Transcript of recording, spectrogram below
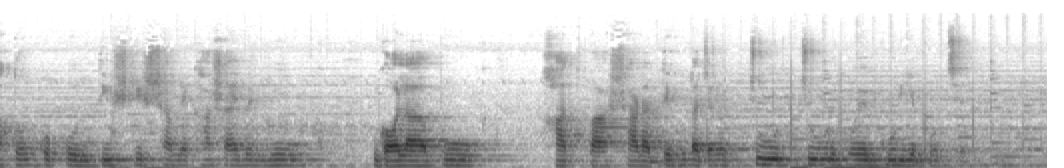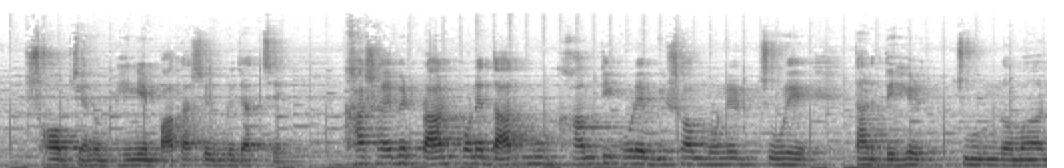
আতঙ্কপূল দৃষ্টির সামনে খা সাহেবের মুখ, গলা, বুক, হাত পা, সারা দেহটা যেন চুর চুর হয়ে গুড়িয়ে পড়ছে। সব যেন ভেঙে বাতাসে উড়ে যাচ্ছে। খা সাহেবের প্রাণপণে দাঁত, মুখ খামটি করে বিষম মনের চোরে তার দেহের চূর্ণমান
